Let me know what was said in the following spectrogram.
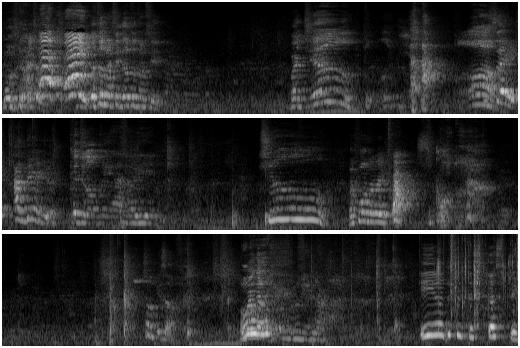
Don't touch it. Don't touch it. Don't touch it. But you. Oh. Say, it. I dare you. Get your ugly ass out of here. My phone's already. Choke yourself. Gonna- Ew, this is disgusting.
